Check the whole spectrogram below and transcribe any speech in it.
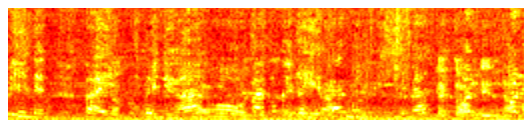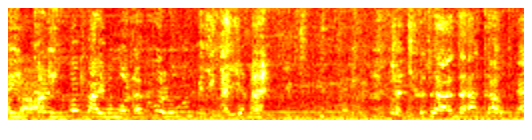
ปีหนึ่งไปไปเหนือป้าก็ไม่เคยเห็นแค่เมืองผีใช่ไหมแต่กองดินธรคนรมอื่นดาคนอื่นเขาก็ไปมาหมดแล้วก็รู้ว่ามันเป็นยังไงใช่ไหมพัชราหน้าเข้าแค่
